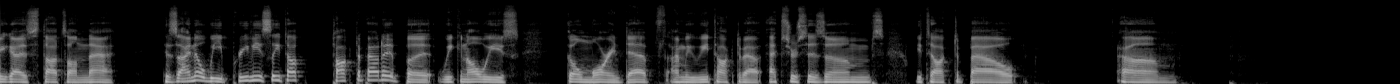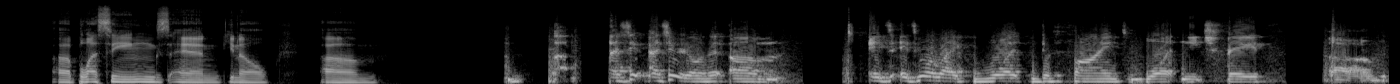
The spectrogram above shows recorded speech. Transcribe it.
are you guys' thoughts on that? Because I know we previously talked talked about it, but we can always go more in depth. I mean, we talked about exorcisms, we talked about um uh blessings and, you know, um I see. I see where you're going with it. Um, it's it's more like what defines what in each faith. Um,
